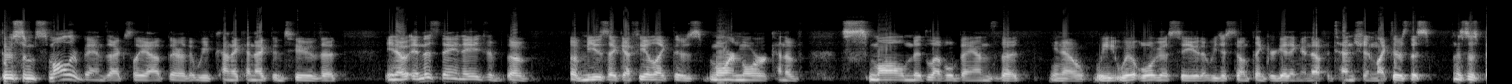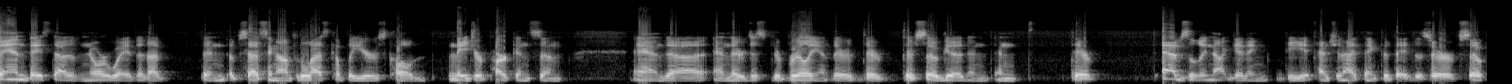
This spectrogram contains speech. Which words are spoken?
there's some smaller bands actually out there that we've kind of connected to that, you know, in this day and age of, of, of music, I feel like there's more and more kind of small mid-level bands that you know we we'll, we'll, go see that we just don't think are getting enough attention. Like there's this there's this band based out of Norway that I've been obsessing on for the last couple of years called Major Parkinson, and uh, and they're just they're brilliant. They're they're they're so good and and they're absolutely not getting the attention I think that they deserve. So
